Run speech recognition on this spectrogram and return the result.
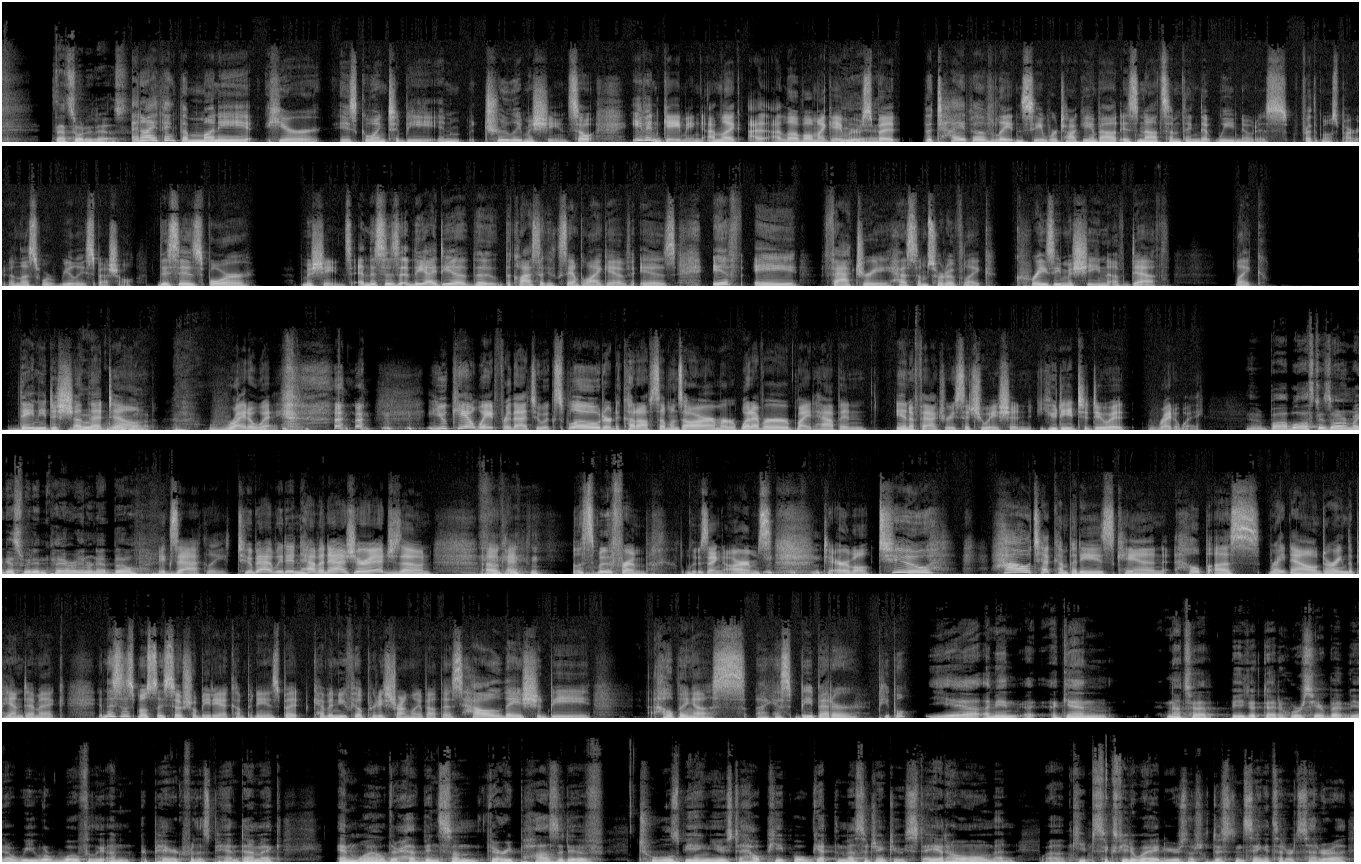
that's what it is. And I think the money here is going to be in truly machines. So even gaming, I'm like, I, I love all my gamers, yeah. but the type of latency we're talking about is not something that we notice for the most part, unless we're really special. This is for machines. And this is the idea, the, the classic example I give is if a factory has some sort of like crazy machine of death, like they need to shut no that down right away. you can't wait for that to explode or to cut off someone's arm or whatever might happen in a factory situation. You need to do it right away. Yeah, Bob lost his arm. I guess we didn't pay our internet bill. Exactly. Too bad we didn't have an Azure Edge zone. Okay. Let's move from losing arms, terrible, to how tech companies can help us right now during the pandemic. And this is mostly social media companies, but Kevin, you feel pretty strongly about this, how they should be helping us, I guess, be better people? Yeah. I mean, again, not to beat a dead horse here, but you know, we were woefully unprepared for this pandemic. And while there have been some very positive tools being used to help people get the messaging to stay at home and uh, keep six feet away, do your social distancing, et cetera, et cetera,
